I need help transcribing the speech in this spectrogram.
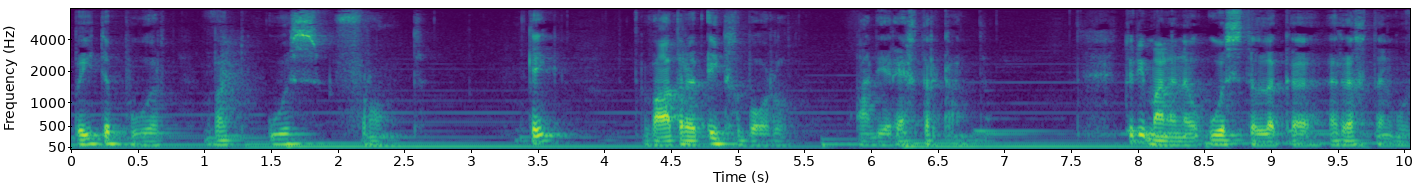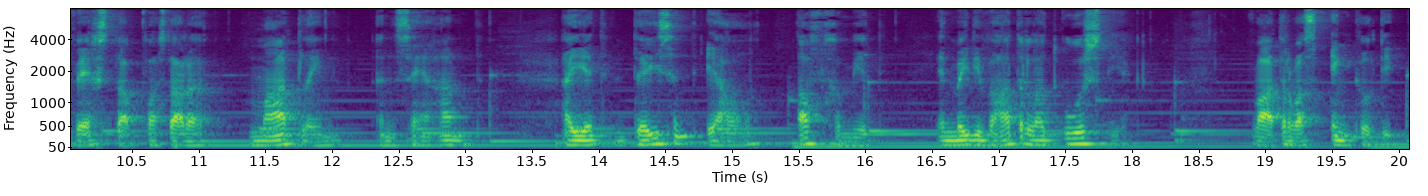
buitepoort wat oos front. Kyk, water het uitgeborrel aan die regterkant. Toe die man in 'n oostelike rigting wegstap, was daar 'n maatlyn in sy hand. Hy het 1000 L afgemeet en my die water laat oorsteek. Water was enkel diep.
